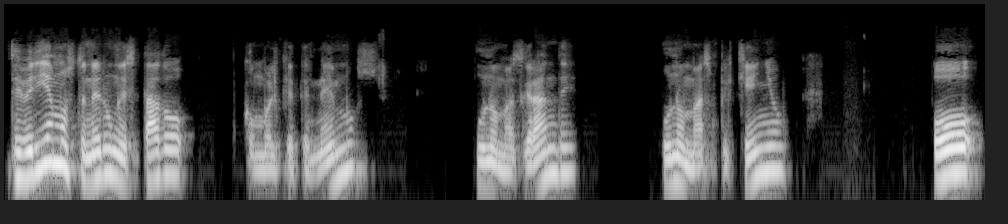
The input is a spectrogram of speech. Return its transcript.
¿deberíamos tener un Estado como el que tenemos? uno más grande, uno más pequeño, o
